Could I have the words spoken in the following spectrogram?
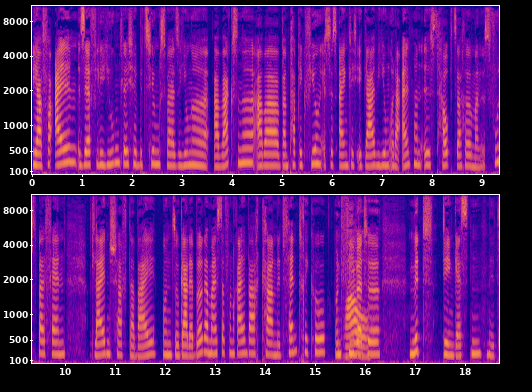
Ja, vor allem sehr viele Jugendliche beziehungsweise junge Erwachsene, aber beim Public Viewing ist es eigentlich egal, wie jung oder alt man ist. Hauptsache, man ist Fußballfan, Leidenschaft dabei und sogar der Bürgermeister von Rheinbach kam mit Fan-Trikot und wow. fieberte mit den Gästen mit.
